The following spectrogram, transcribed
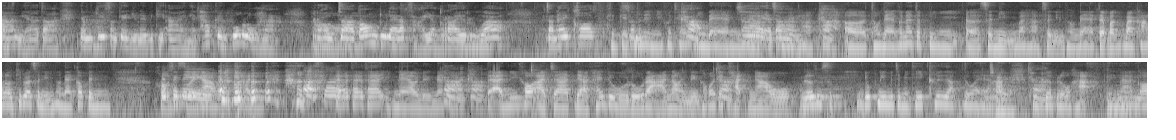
น้ำอย่างเงี้ยอาจารย์อย่างเมื่อกี้สังเกตอยู่ใน VTR อย่างเงี้ยถ้าเป็นพวกโลหะ เราจะต้องดูแลรักษาอย่างไรหรือว่า อาจารย์ให้ข้อสังเกตสนอที่ในนี้เขาใช้ค่ะทองแดงใช่เยอะอาจารย์ใช่ไหมคะค่ะเอ่อทองแดงก็น่าจะมีเอ่อสนิมอะค่ะสนิมทองแดงแต่บางบางครั้งเราคิดว่าสนิมทองแดงก็เป็นของที่สวยงามเหมือนกันค่ะใช่แต่ถ้าถ้าอีกแนวหนึ่งนะคะค่ะค่ะแต่อันนี้เขาอาจจะอยากให้ดูหรูหราหน่อยหนึ่งเขาก็จะค่ะขัดเงาเรื่องรู้สึกยุคนี้มันจะมีที่เคลือบด้วยอะใช่ค่ะเคลือบโลหะขึ้นมาก็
